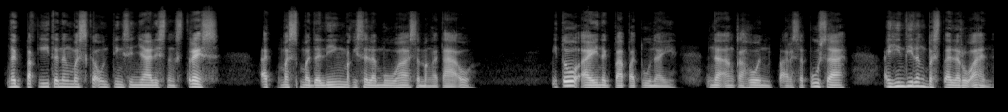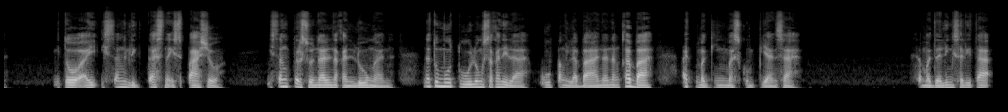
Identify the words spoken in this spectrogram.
nagpakita ng mas kaunting sinyalis ng stress, at mas madaling makisalamuha sa mga tao. Ito ay nagpapatunay na ang kahon para sa pusa ay hindi lang basta laruan. Ito ay isang ligtas na espasyo, isang personal na kanlungan na tumutulong sa kanila upang labanan ng kaba at maging mas kumpiyansa. Sa madaling salita,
